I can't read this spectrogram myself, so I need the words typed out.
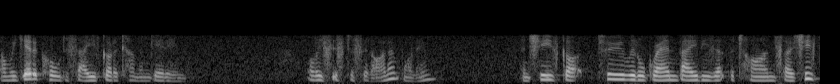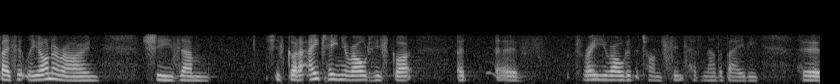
and we get a call to say you've got to come and get him. Well, his sister said, I don't want him. And she's got two little grandbabies at the time, so she's basically on her own. She's um, she's got an 18-year-old who's got a, a three-year-old at the time since had another baby. Her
